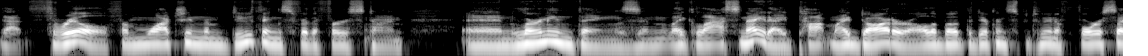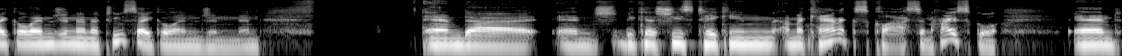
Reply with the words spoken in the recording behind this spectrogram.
that thrill from watching them do things for the first time and learning things. And like last night, I taught my daughter all about the difference between a four cycle engine and a two cycle engine. And and uh, and she, because she's taking a mechanics class in high school, and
